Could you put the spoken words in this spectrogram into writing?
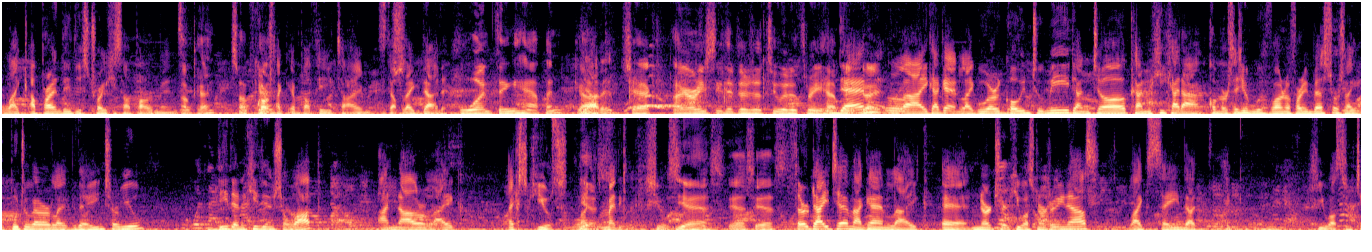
like apparently destroyed his apartment. Okay. So of course, like empathy time, stuff like that. One thing happened. Got Yeah. it. Check. I already see that there's a two and a three happening. Then, Right. like again, like we were going to meet and talk, and he had a conversation with one of our investors. Like put together like the interview. Didn't he didn't show up? Another like excuse, like Yes. medical excuse. Yes, yes, yes. Third item again, like uh, nurture. He was nurturing us, like saying that like he was ch-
